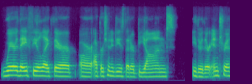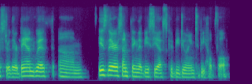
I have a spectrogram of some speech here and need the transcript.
where they feel like there are opportunities that are beyond either their interest or their bandwidth. Um, is there something that VCS could be doing to be helpful?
